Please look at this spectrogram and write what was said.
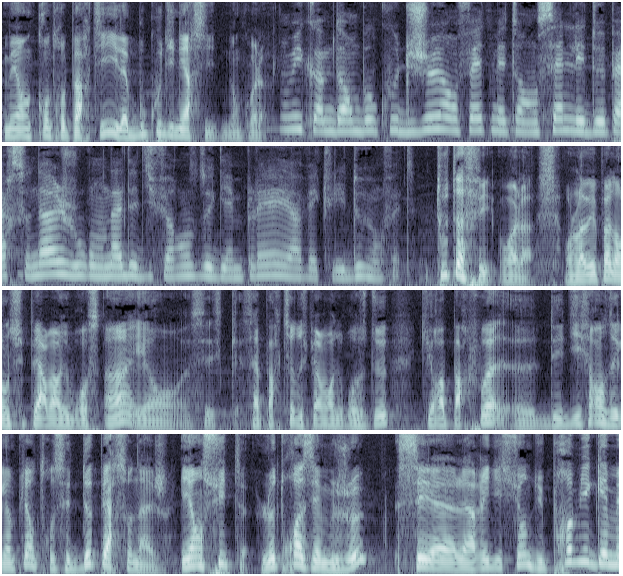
mais en contrepartie il a beaucoup d'inertie. Donc voilà. Oui, comme dans beaucoup de jeux, en fait, mettant en scène les deux personnages où on a des différences de gameplay avec les deux, en fait. Tout à fait, voilà. On l'avait pas dans le Super Mario Bros 1 et c'est à partir du Super Mario Bros 2 qu'il y aura parfois euh, des différences de gameplay entre ces deux personnages. Et ensuite, le troisième jeu, c'est euh, la réédition du premier Game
